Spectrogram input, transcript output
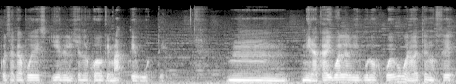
pues acá puedes ir eligiendo el juego que más te guste. Mm, mira, acá igual hay algunos juegos, bueno este no sé,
